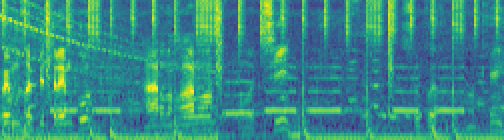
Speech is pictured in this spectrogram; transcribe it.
Дякуємо за підтримку. Гарно, гарно. Молодці. Супер. Окей.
